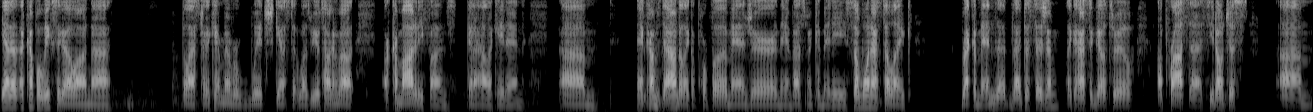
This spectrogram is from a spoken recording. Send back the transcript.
Yeah, a couple weeks ago on uh, the last trade, I can't remember which guest it was. We were talking about our commodity funds going to allocate in. Um, and it comes down to like a portfolio manager and the investment committee. Someone has to like recommend that, that decision. Like it has to go through a process. You don't just, um,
